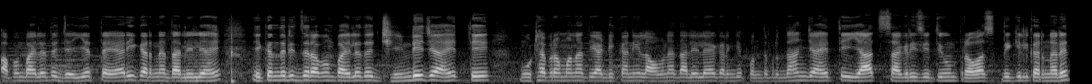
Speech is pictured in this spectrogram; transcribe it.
आपण पाहिलं तर जय्यत तयारी करण्यात आलेली आहे. एकंदरीत जर आपण पाहिलं तर झेंडे जे आहेत ते मोठ्या प्रमाणात या ठिकाणी लावण्यात आलेले आहे कारण की पंतप्रधान जे आहेत ते याच सागरी सेतूहून प्रवास देखील करणार आहेत.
